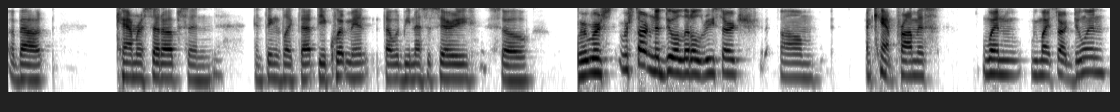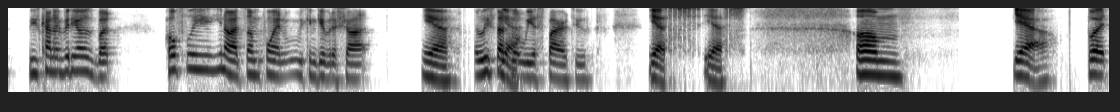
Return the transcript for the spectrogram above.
about camera setups and and things like that, the equipment that would be necessary. So we're we're we're starting to do a little research. Um, I can't promise when we might start doing these kind of videos, but hopefully, you know, at some point we can give it a shot. Yeah. At least that's yeah. what we aspire to. Yes. Yes. Um. Yeah, but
